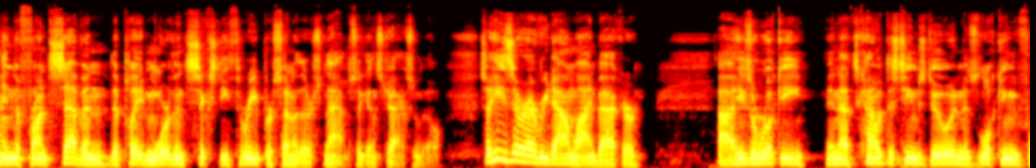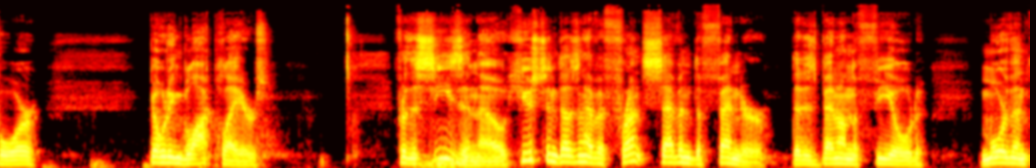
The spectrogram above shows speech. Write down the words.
in the front seven that played more than 63% of their snaps against Jacksonville. So he's their every down linebacker. Uh, he's a rookie, and that's kind of what this team's doing is looking for building block players. For the season, though, Houston doesn't have a front seven defender that has been on the field more than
